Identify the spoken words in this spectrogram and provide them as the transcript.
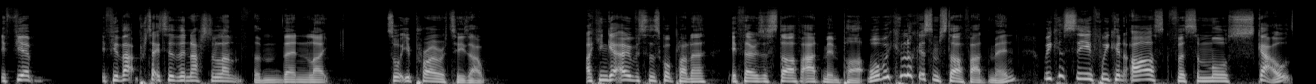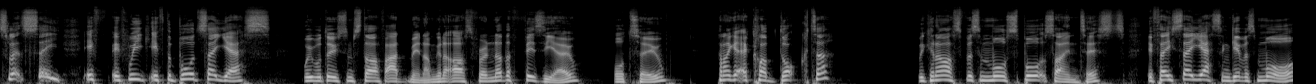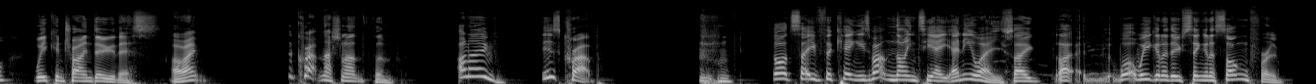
if you're if you're that protected of the national anthem, then like sort your priorities out. I can get over to the squad planner if there is a staff admin part. Well, we can look at some staff admin. We can see if we can ask for some more scouts. Let's see if if we if the board say yes, we will do some staff admin. I'm going to ask for another physio or two. Can I get a club doctor? We can ask for some more sports scientists. If they say yes and give us more, we can try and do this. All right? The crap national anthem. Oh no, it is crap. God save the king. He's about 98 anyway. So, like, what are we going to do singing a song for him?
